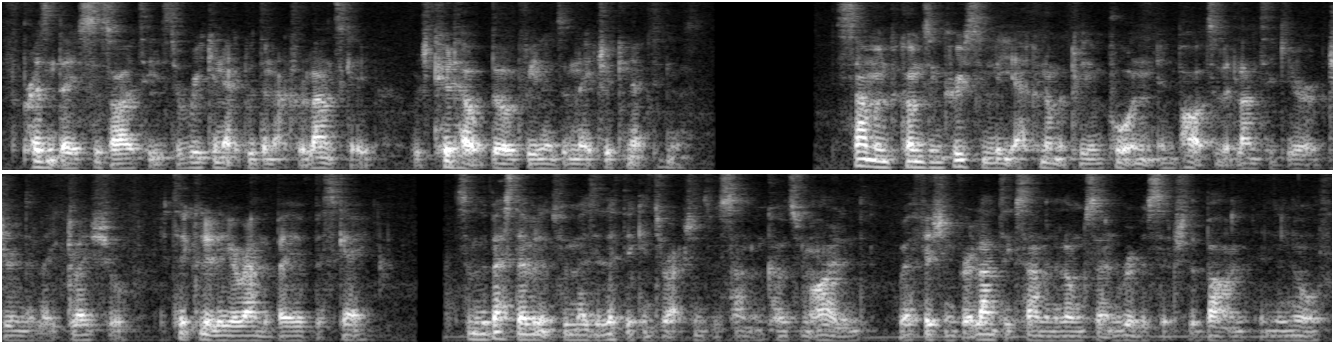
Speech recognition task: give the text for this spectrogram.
for present-day societies to reconnect with the natural landscape, which could help build feelings of nature connectedness. Salmon becomes increasingly economically important in parts of Atlantic Europe during the late glacial, particularly around the Bay of Biscay. Some of the best evidence for Mesolithic interactions with salmon comes from Ireland, where fishing for Atlantic salmon along certain rivers such as the Bann in the north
